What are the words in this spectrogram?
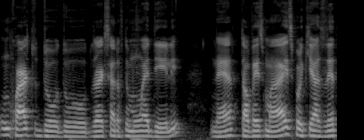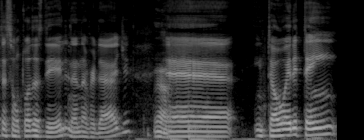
um quarto do, do, do Dark Side of the Moon é dele, né? Talvez mais, porque as letras são todas dele, né? Na verdade. É. É, então ele tem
